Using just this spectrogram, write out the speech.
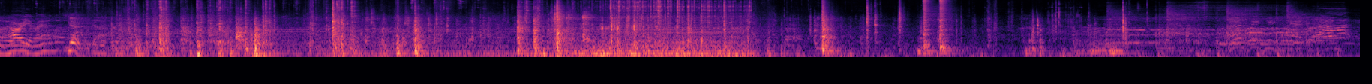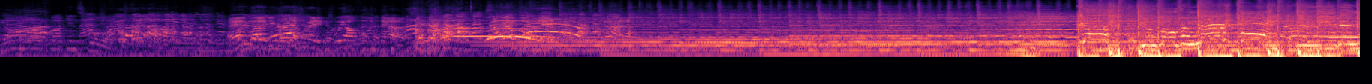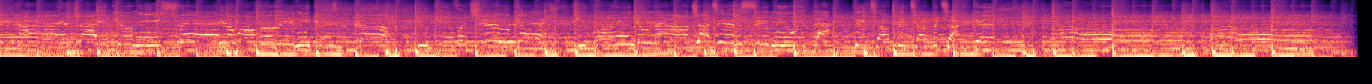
morning. How are you, man? Good. Good I'm glad you graduated because we all flunked out.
